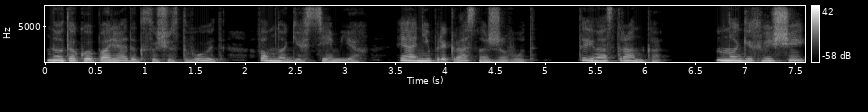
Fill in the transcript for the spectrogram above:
«Но такой порядок существует во многих семьях, и они прекрасно живут. Ты иностранка. Многих вещей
